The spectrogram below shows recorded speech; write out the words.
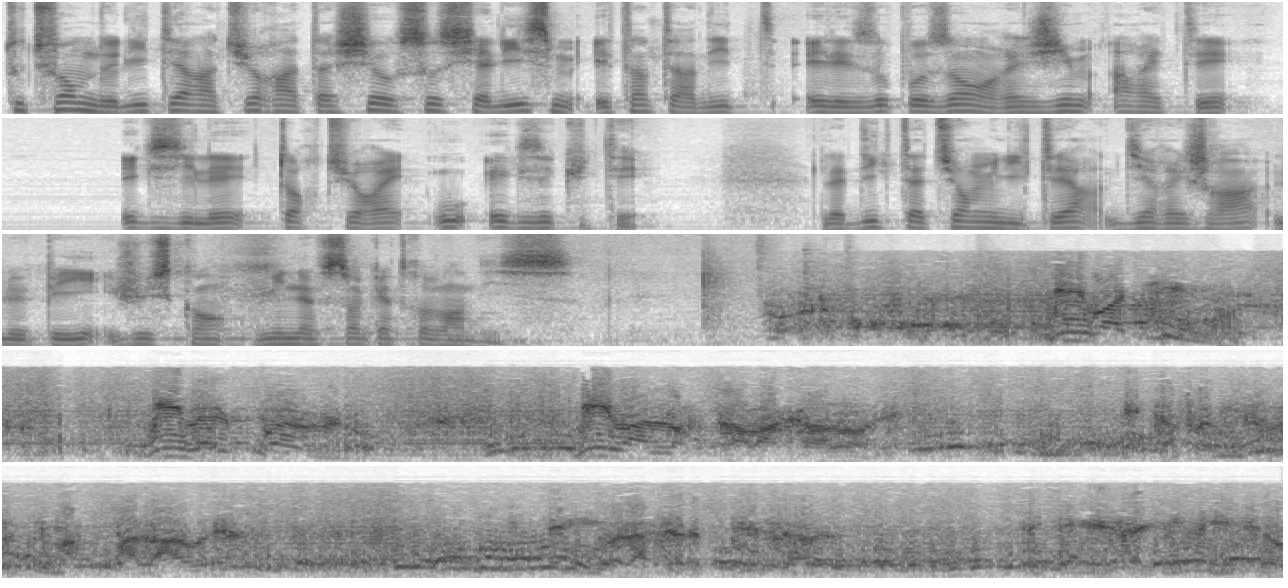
Toute forme de littérature rattachée au socialisme est interdite et les opposants au régime arrêtés, exilés, torturés ou exécutés. La dictature militaire dirigera le pays jusqu'en 1990. Viva Chile, viva el pueblo, vivan los trabajadores. Estas son mis últimas palabras. Tengo la certeza de que mi sacrificio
